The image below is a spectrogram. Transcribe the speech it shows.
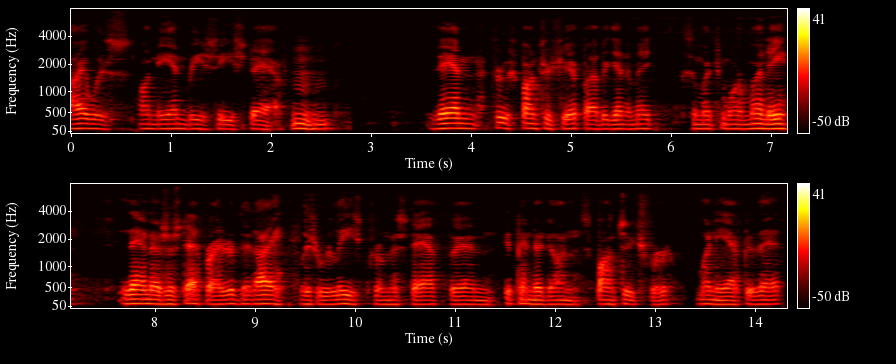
I was on the NBC staff. hmm Then, through sponsorship, I began to make so much more money than as a staff writer that I was released from the staff and depended on sponsors for money after that.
